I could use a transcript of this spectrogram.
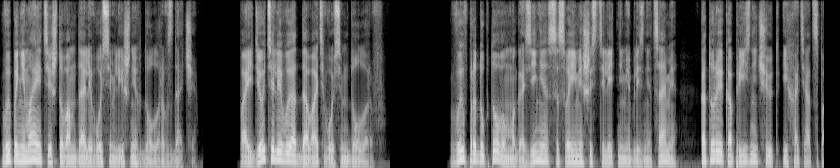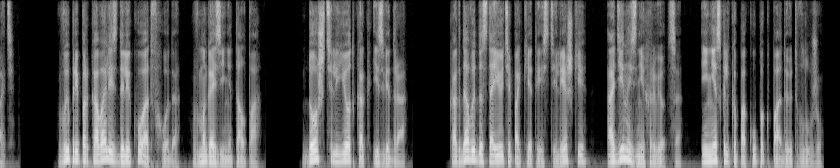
вы понимаете, что вам дали 8 лишних долларов сдачи. Пойдете ли вы отдавать 8 долларов? Вы в продуктовом магазине со своими шестилетними близнецами, которые капризничают и хотят спать. Вы припарковались далеко от входа, в магазине толпа. Дождь льет, как из ведра. Когда вы достаете пакеты из тележки, один из них рвется, и несколько покупок падают в лужу.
